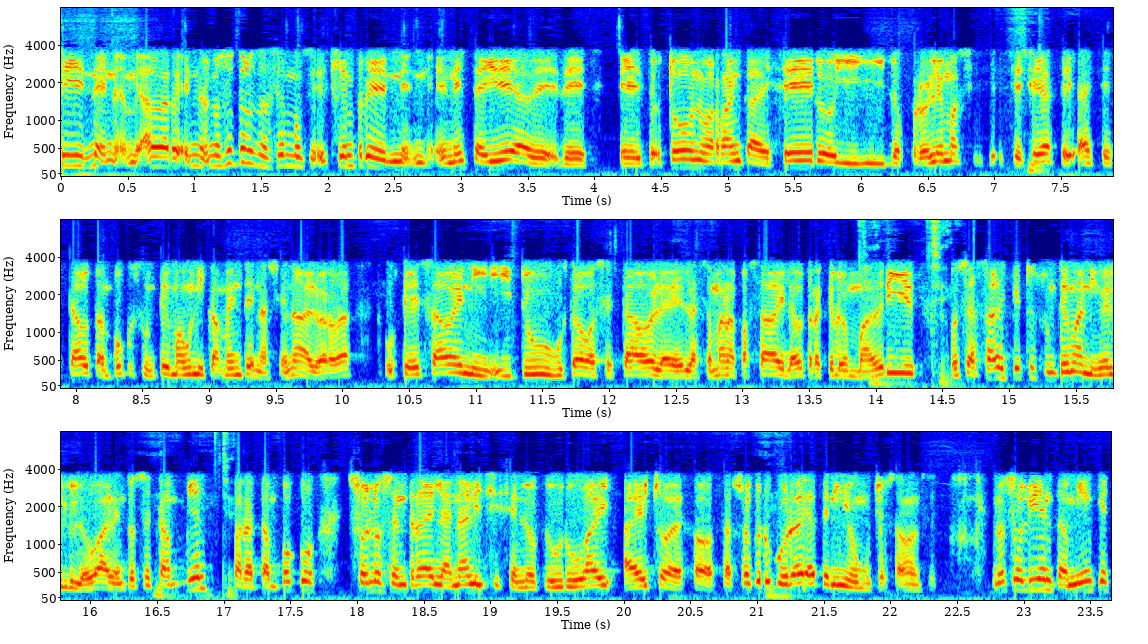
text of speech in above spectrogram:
Sí, a ver, nosotros hacemos siempre en, esta idea de, eh, todo no arranca de cero y los problemas se llega este, a este, estado tampoco es un tema únicamente nacional, ¿verdad? Ustedes saben y, tú, Gustavo, has estado la, semana pasada y la otra creo en Madrid, o sea, sabes que esto es un tema a nivel global, entonces también para tampoco solo centrar el análisis en lo que Uruguay ha hecho o ha dejado hacer. Yo creo que Uruguay ha tenido muchos avances. No se olviden también que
